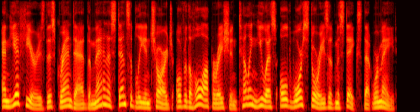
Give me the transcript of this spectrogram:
And yet, here is this granddad, the man ostensibly in charge over the whole operation, telling US old war stories of mistakes that were made.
